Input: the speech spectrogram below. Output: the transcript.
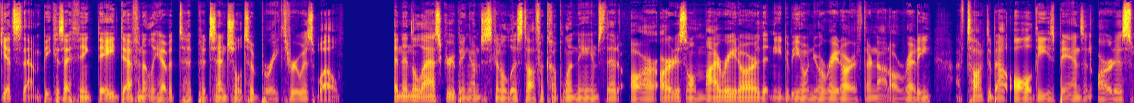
gets them because I think they definitely have a t- potential to break through as well. And then the last grouping, I'm just going to list off a couple of names that are artists on my radar that need to be on your radar if they're not already. I've talked about all these bands and artists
